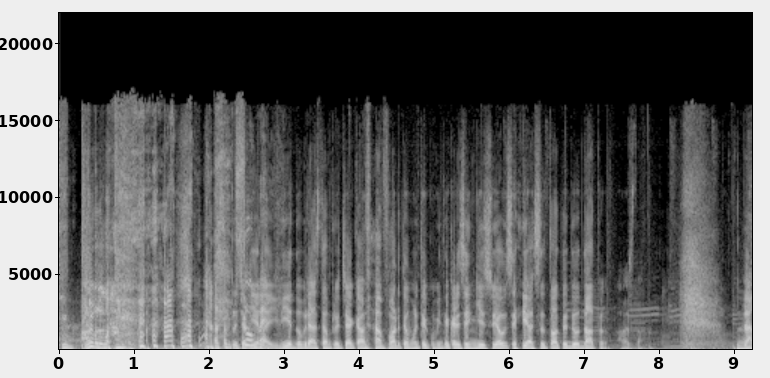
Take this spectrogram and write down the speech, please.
Asta îmi plăcea mie Super. la Ilie Dobrea, asta îmi plăcea că avea foarte multe cuvinte care se înghesuiau să iasă toate deodată. Asta. Da.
